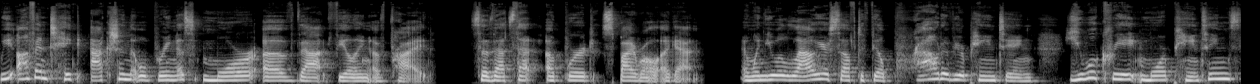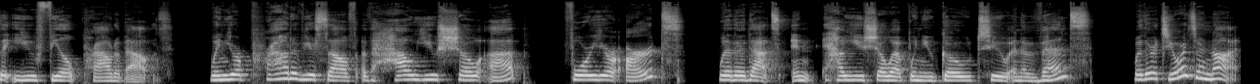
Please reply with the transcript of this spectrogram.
we often take action that will bring us more of that feeling of pride. So that's that upward spiral again. And when you allow yourself to feel proud of your painting, you will create more paintings that you feel proud about. When you're proud of yourself of how you show up for your art, whether that's in how you show up when you go to an event, whether it's yours or not,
